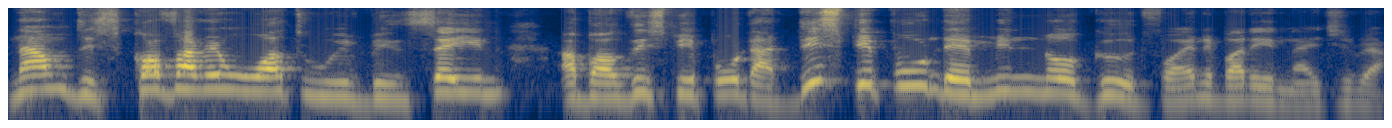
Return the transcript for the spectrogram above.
now discovering what we've been saying about these people that these people they mean no good for anybody in nigeria.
